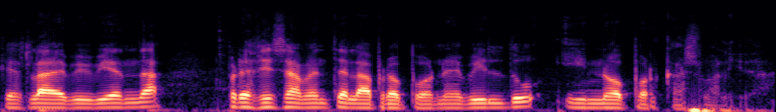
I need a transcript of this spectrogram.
que es la de vivienda, precisamente la propone Bildu y no por casualidad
